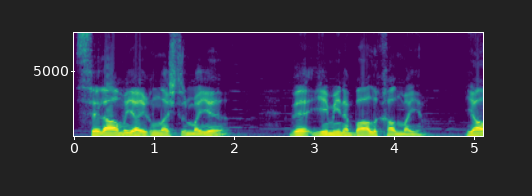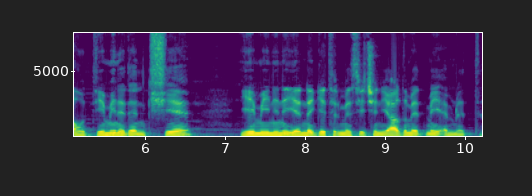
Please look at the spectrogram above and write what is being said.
selamı yaygınlaştırmayı ve yemine bağlı kalmayı yahut yemin eden kişiye yeminini yerine getirmesi için yardım etmeyi emretti.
